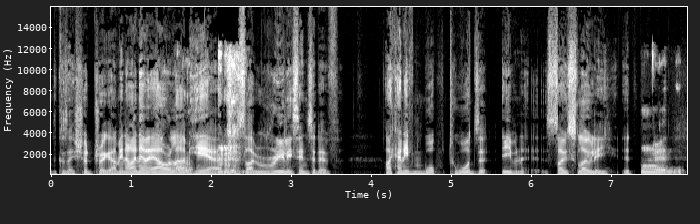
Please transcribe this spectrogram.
because they should trigger. I mean, I know our alarm here is like really sensitive. I can't even walk towards it, even so slowly. It, Mm, It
